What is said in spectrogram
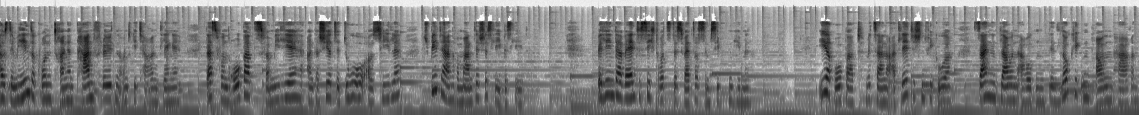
Aus dem Hintergrund drangen Panflöten und Gitarrenklänge. Das von Roberts Familie engagierte Duo aus Chile spielte ein romantisches Liebeslied. Belinda wähnte sich trotz des Wetters im siebten Himmel. Ihr Robert mit seiner athletischen Figur, seinen blauen Augen, den lockigen braunen Haaren,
